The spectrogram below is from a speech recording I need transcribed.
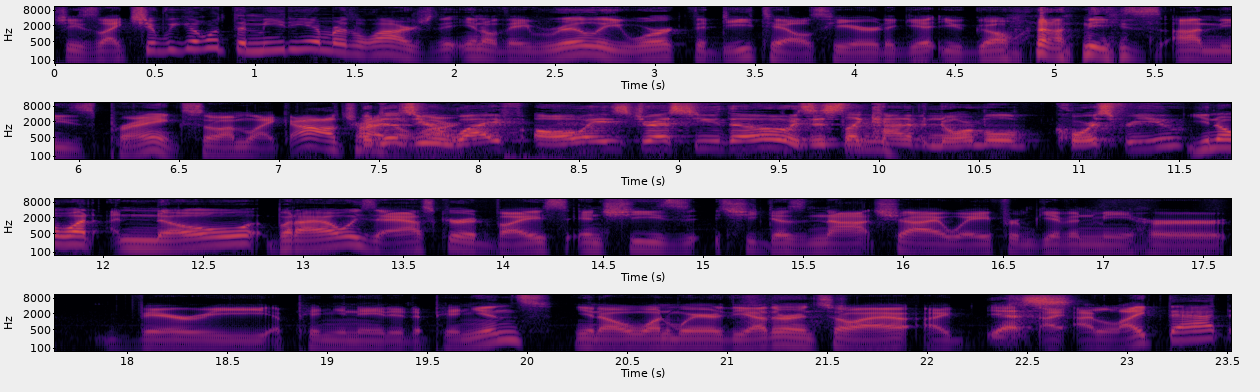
she's like, "Should we go with the medium or the large?" You know, they really work the details here to get you going on these on these pranks. So I'm like, oh, "I'll try." But does your wife always dress you though? Is this like mm. kind of a normal course for you? You know what? No, but I always ask her advice, and she's she does not shy away from giving me her very opinionated opinions, you know, one way or the other. And so I, I, yes, I, I, like that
